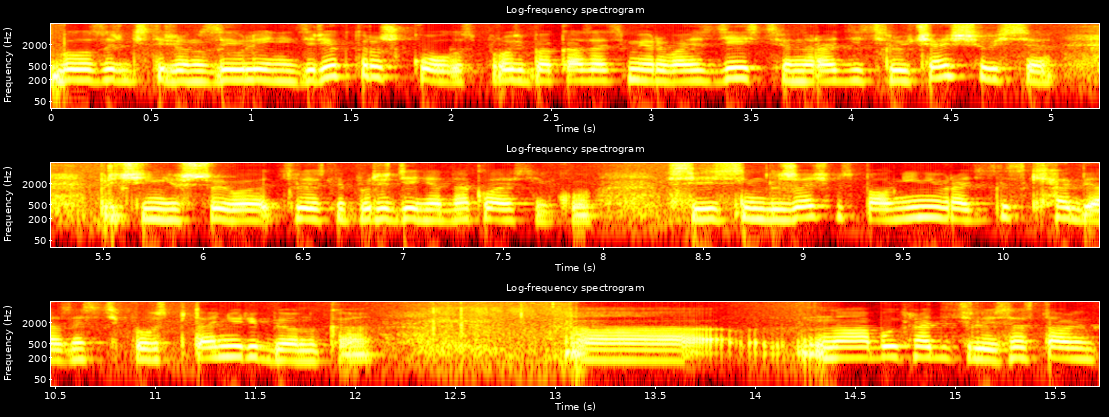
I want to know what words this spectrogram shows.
было зарегистрировано заявление директора школы с просьбой оказать меры воздействия на родителей учащегося, причинившего телесное повреждение однокласснику в связи с ненадлежащим исполнением родительских обязанностей по воспитанию ребенка. А, на обоих родителей составлен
